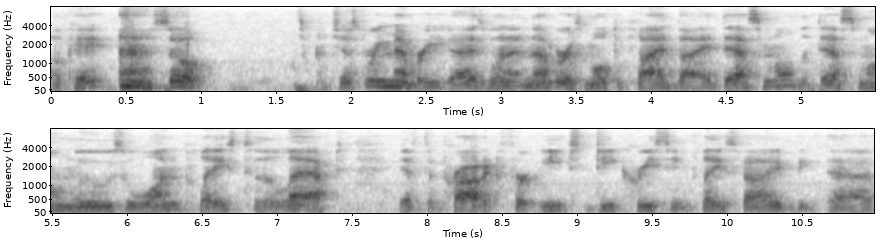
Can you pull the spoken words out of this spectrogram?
Okay, so just remember, you guys, when a number is multiplied by a decimal, the decimal moves one place to the left if the product for each decreasing place value be, uh,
